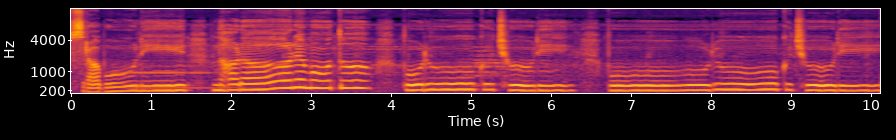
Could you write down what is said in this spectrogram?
শ্রাবণের ধারার মতো পড়ুক ছড়ে পড়ুক ছড়ে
